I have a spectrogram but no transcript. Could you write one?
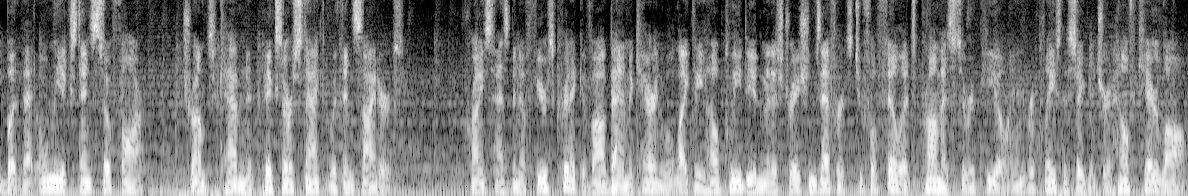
But that only extends so far. Trump's cabinet picks are stacked with insiders, Price has been a fierce critic of Obamacare and will likely help lead the administration's efforts to fulfill its promise to repeal and replace the signature health care law.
